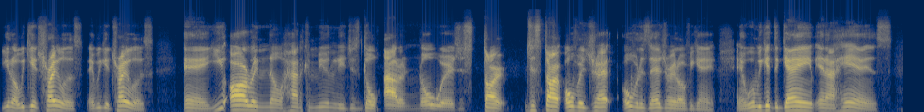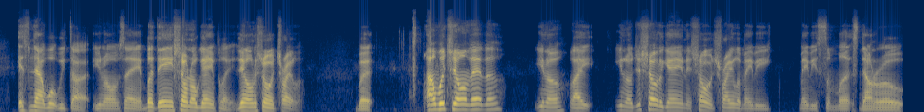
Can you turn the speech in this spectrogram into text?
you know, we get trailers and we get trailers, and you already know how the community just go out of nowhere, just start just start over over exaggerate over game. And when we get the game in our hands, it's not what we thought. You know what I'm saying? But they ain't show no gameplay. They only show a trailer. But I'm with you on that though. You know, like you know, just show the game and show a trailer maybe maybe some months down the road.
